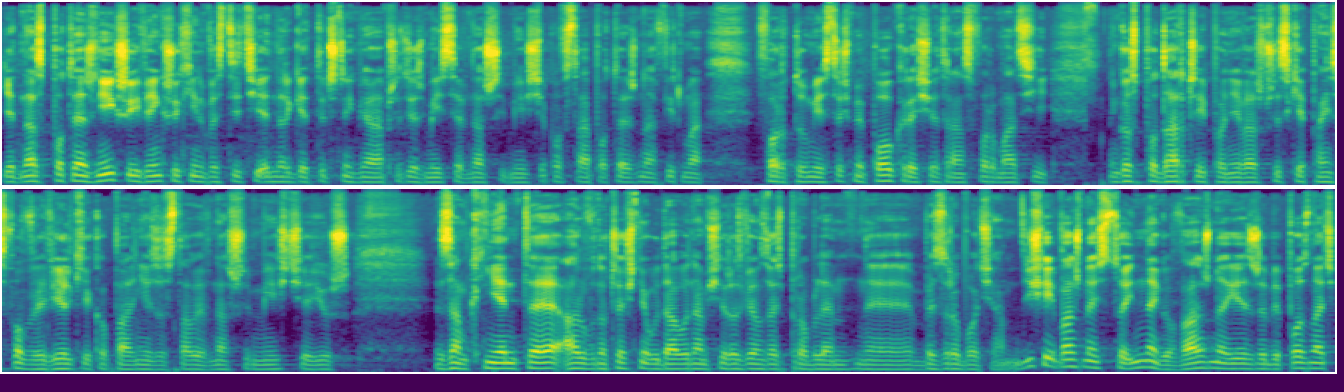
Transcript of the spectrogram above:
Jedna z potężniejszych i większych inwestycji energetycznych miała przecież miejsce w naszym mieście. Powstała potężna firma Fortum. Jesteśmy po okresie transformacji gospodarczej, ponieważ wszystkie państwowe wielkie kopalnie zostały w naszym mieście już zamknięte, a równocześnie udało nam się rozwiązać problem e, bezrobocia. Dzisiaj ważne jest co innego. Ważne jest, żeby poznać,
